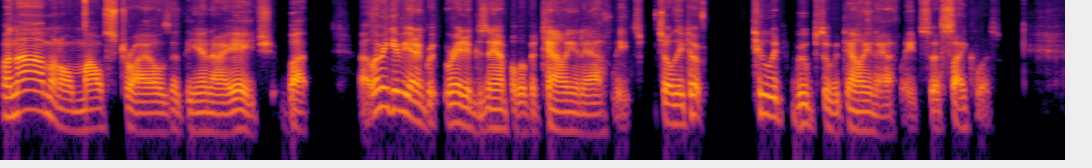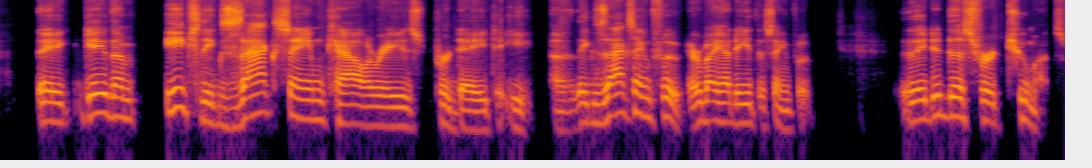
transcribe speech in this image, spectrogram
phenomenal mouse trials at the NIH. But uh, let me give you a great example of Italian athletes. So they took two groups of Italian athletes, uh, cyclists. They gave them each the exact same calories per day to eat, uh, the exact same food. Everybody had to eat the same food. They did this for two months.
